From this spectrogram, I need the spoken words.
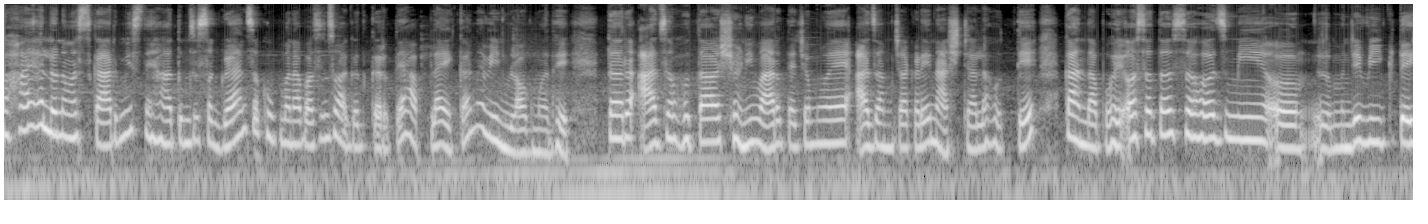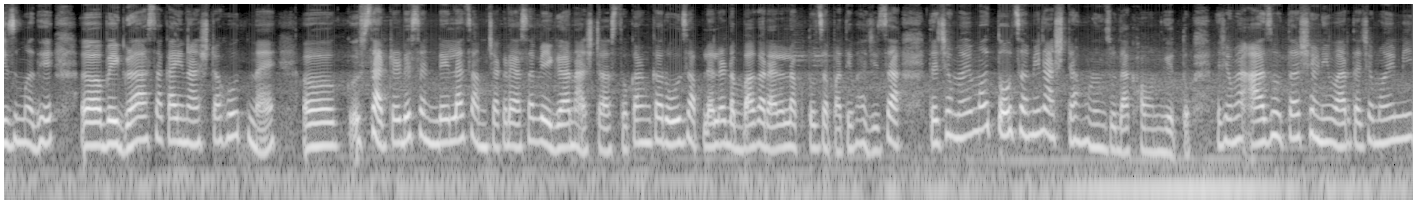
सो हाय हॅलो नमस्कार. मी स्नेहा. तुमचं सगळ्यांचं खूप मनापासून स्वागत करते आपल्या एका नवीन ब्लॉगमध्ये. तर आज होता शनिवार त्याच्यामुळे आज आमच्याकडे नाश्त्याला होते कांदा पोहे. असं तर सहज मी म्हणजे वीक डेजमध्ये वेगळा असा काही नाश्ता होत नाही. सॅटर्डे संडेलाच आमच्याकडे असा वेगळा नाश्ता असतो. कारण का रोज आपल्याला डब्बा करायला लागतो चपाती भाजीचा. त्याच्यामुळे मग तोच आम्ही नाश्ता म्हणून सुद्धा खाऊन घेतो. त्याच्यामुळे आज होता शनिवार. त्याच्यामुळे मी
